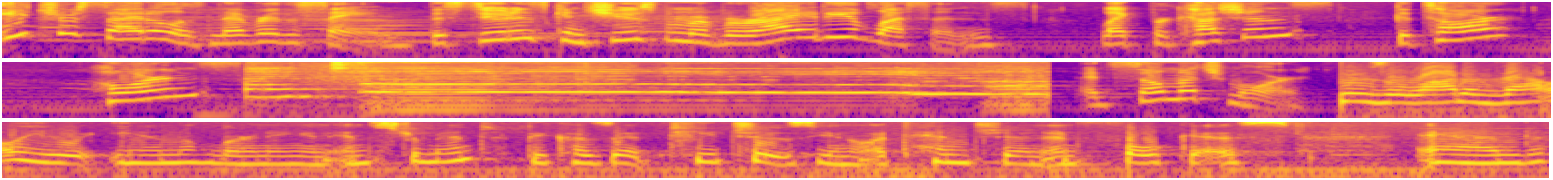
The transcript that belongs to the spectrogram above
Each recital is never the same. The students can choose from a variety of lessons, like percussions, guitar, horns, and so much more. There's a lot of value in learning an instrument because it teaches, you know, attention and focus and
